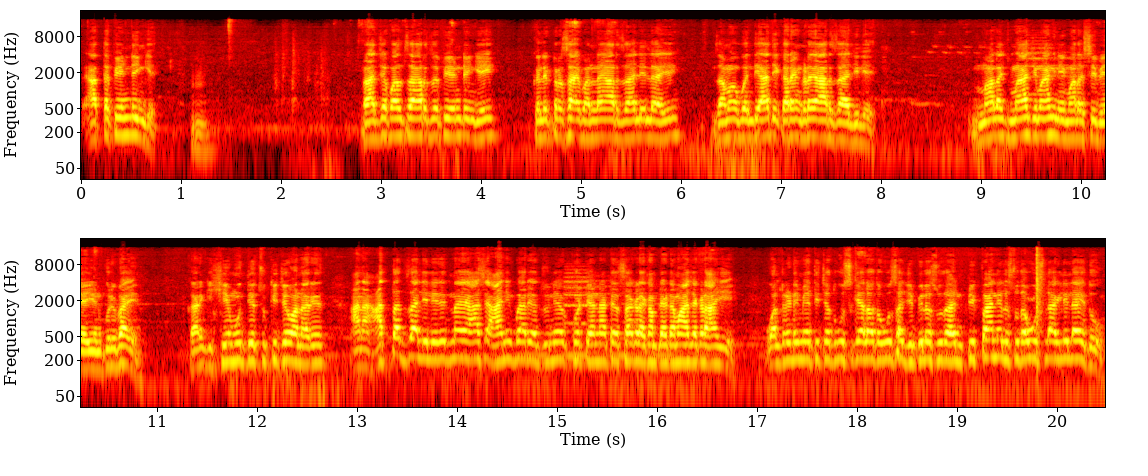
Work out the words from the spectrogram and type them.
आता पेंडिंग आहेत. राज्यपालचा अर्ज पेंडिंग आहे. कलेक्टर साहेबांना अर्ज आलेला आहे. जमाबंदी अधिकाऱ्यांकडे अर्ज आलेले आहेत. मला माझी मागणी आहे, मला सीबीआय इन्क्वायरी पाहिजे कारण की हे मुद्दे चुकीचे होणार आहेत आणि आत्ताच झालेले आहेत नाही अशा आणि बाऱ्या जुन्या खोट्या नाट्या सगळ्या कंप्लेंट माझ्याकडे आहे. ऑलरेडी मी तिच्यात ऊस केला होता ऊसाची बिलं सुद्धा आणि पीक पाण्याला सुद्धा ऊस लागलेला आहे तो.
